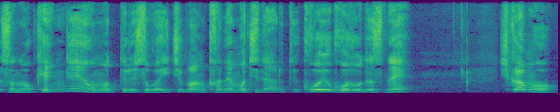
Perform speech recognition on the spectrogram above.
その権限を持ってる人が一番金持ちであるというこういう構造ですね。しかも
